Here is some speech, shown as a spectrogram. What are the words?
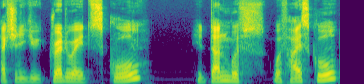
actually you graduate school, you're done with with high school,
